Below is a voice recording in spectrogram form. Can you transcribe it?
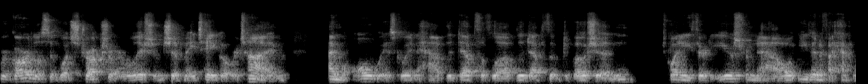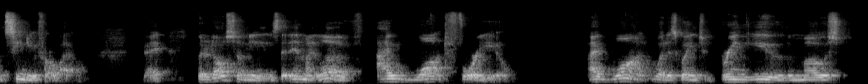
regardless of what structure our relationship may take over time. I'm always going to have the depth of love, the depth of devotion 20, 30 years from now, even if I haven't seen you for a while. Right. But it also means that in my love, I want for you. I want what is going to bring you the most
